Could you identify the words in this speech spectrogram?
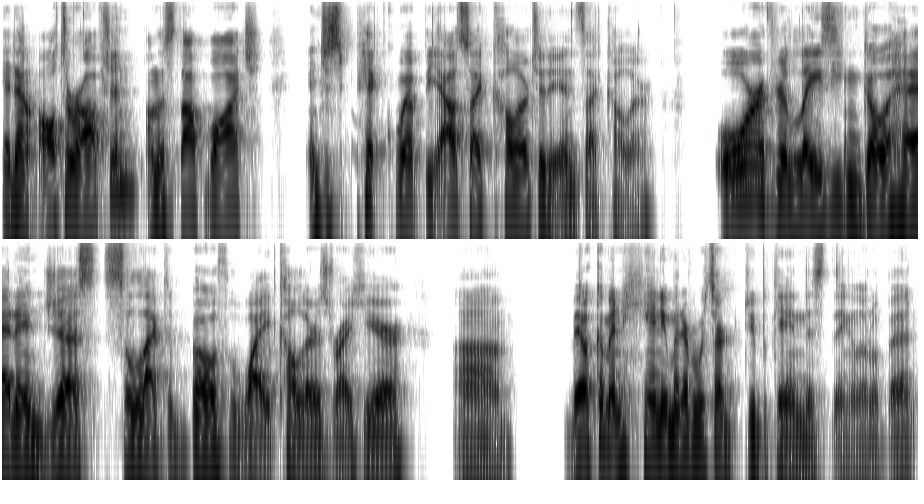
hit down Alt or Option on the stopwatch and just pick whip the outside color to the inside color. Or if you're lazy, you can go ahead and just select both white colors right here. Um, they'll come in handy whenever we start duplicating this thing a little bit.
